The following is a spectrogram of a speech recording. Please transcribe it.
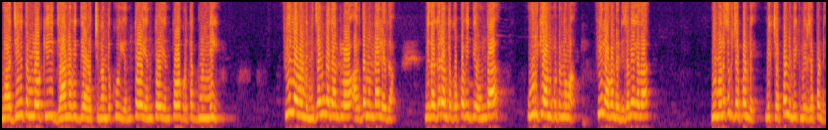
నా జీవితంలోకి ధ్యాన విద్య వచ్చినందుకు ఎంతో ఎంతో ఎంతో కృతజ్ఞుణ్ణి. ఫీల్ అవ్వండి. నిజంగా దాంట్లో అర్థం ఉందా లేదా? మీ దగ్గర అంత గొప్ప విద్య ఉందా? ఊరికే అనుకుంటున్నామా? ఫీల్ అవ్వండి నిజమే కదా? మీ మనసుకు చెప్పండి మీకు చెప్పండి మీకు మీరు చెప్పండి.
